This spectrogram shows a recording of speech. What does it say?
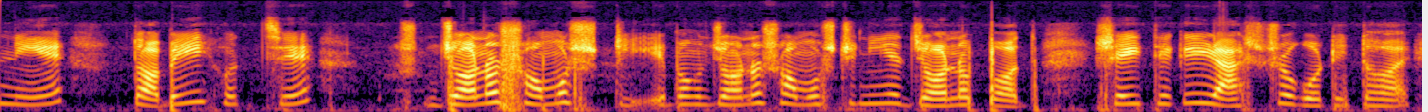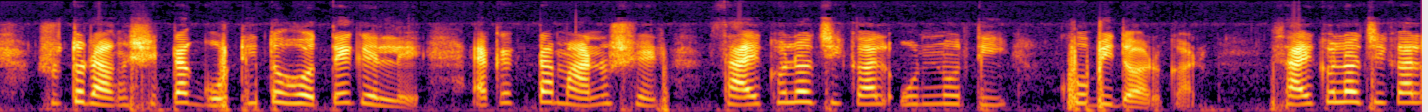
নিয়ে তবেই হচ্ছে জনসমষ্টি এবং জনসমষ্টি নিয়ে জনপদ, সেই থেকেই রাষ্ট্র গঠিত হয়। সুতরাং সেটা গঠিত হতে গেলে এক একটা মানুষের সাইকোলজিক্যাল উন্নতি খুবই দরকার। সাইকোলজিক্যাল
